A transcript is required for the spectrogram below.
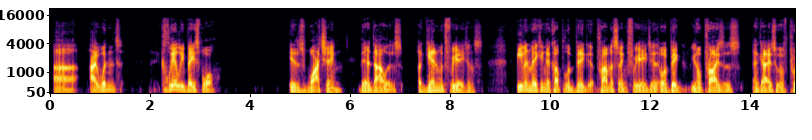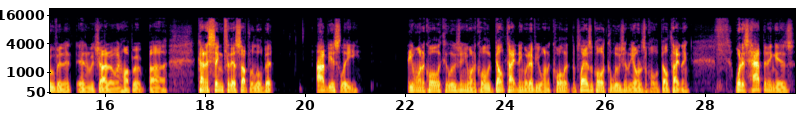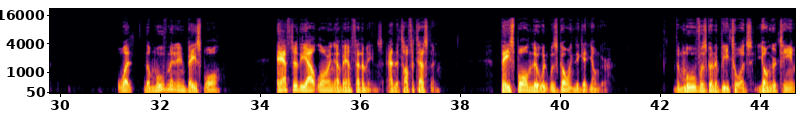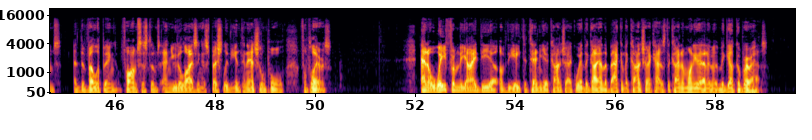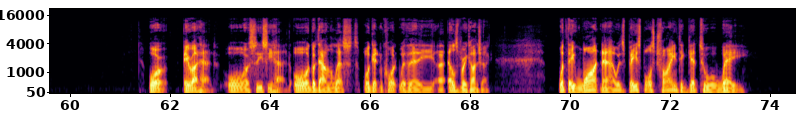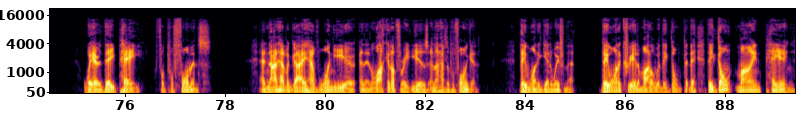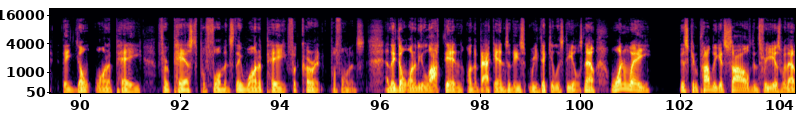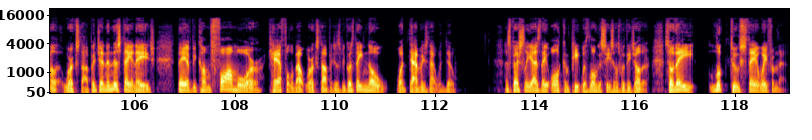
Uh, i wouldn't clearly baseball is watching their dollars again with free agents even making a couple of big promising free agent or big you know prizes and guys who have proven it in machado and harper uh, kind of sing for their supper a little bit. Obviously, you want to call it collusion, you want to call it belt tightening, whatever you want to call it. The players will call it collusion, the owners will call it belt tightening. What is happening is what the movement in baseball after the outlawing of amphetamines and the tougher testing, baseball knew it was going to get younger. The move was going to be towards younger teams and developing farm systems and utilizing especially the international pool for players. And away from the idea of the eight to 10 year contract where the guy on the back of the contract has the kind of money that Miguel Cabrera has, or A Rod had, or CC had, or go down the list, or getting caught with a uh, Ellsbury contract. What they want now is baseball's trying to get to a way where they pay for performance and not have a guy have one year and then lock it up for eight years and not have to perform again. They want to get away from that. They want to create a model where they don't pay, they, they don't mind paying. They don't want to pay for past performance. They want to pay for current performance. And they don't want to be locked in on the back ends of these ridiculous deals. Now, one way this can probably get solved in three years without a work stoppage. And in this day and age, they have become far more careful about work stoppages because they know what damage that would do, especially as they all compete with longer seasons with each other. So they look to stay away from that.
